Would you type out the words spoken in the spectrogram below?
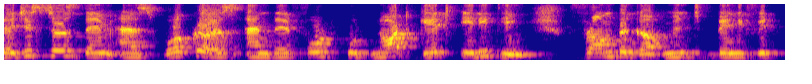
registers them as workers and therefore could not get anything from the government benefit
